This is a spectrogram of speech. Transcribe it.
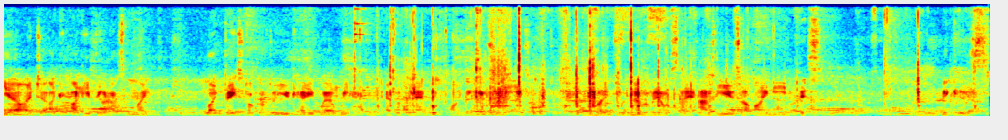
Yeah, I, I, I keep thinking about something like like data.gov.uk where we haven't ever been able to find an answer. Like we've never been able to say, as a user, I need this because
